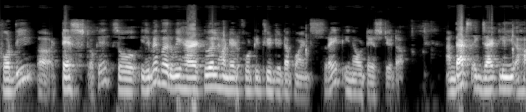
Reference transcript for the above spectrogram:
for the uh, test. Okay. So remember we had 1243 data points right in our test data. And that's exactly uh,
